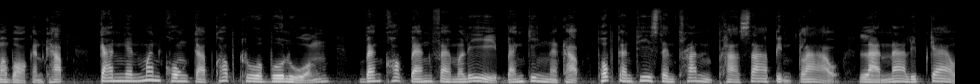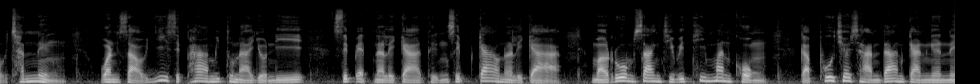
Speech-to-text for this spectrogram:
มาบอกกันครับ การเงินมั่นคงกับครอบครัวบัวหลวง Bangkok Bank Family Banking นะครับ พบกันที่เซ็นทรัลพลาซาปิ่นเกล้า ลานหน้าลิฟต์แก้วชั้นหนึ่ง วันเสาร์ 25 มิถุนายนนี้ 11 นาฬิกาถึง 19 นาฬิกา มาร่วมสร้างชีวิตที่มั่นคง กับผู้เชี่ยวชาญด้านการเงินใน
